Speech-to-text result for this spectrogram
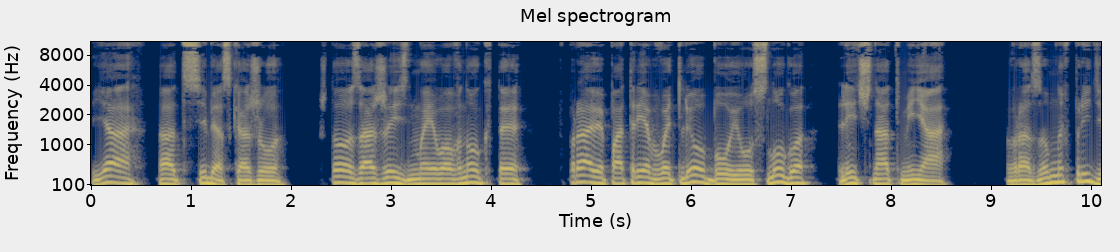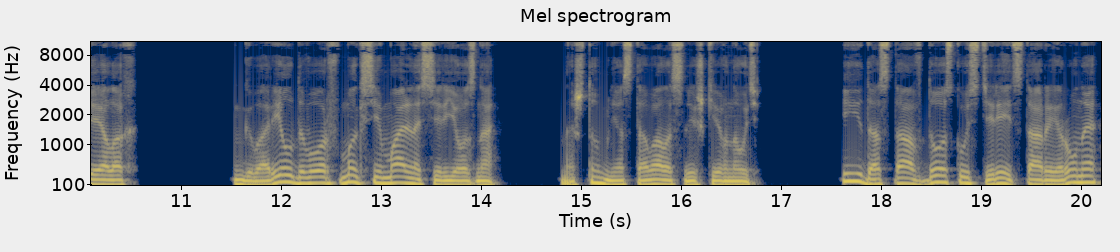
«Я от себя скажу, что за жизнь моего внука ты вправе потребовать любую услугу лично от меня, в разумных пределах», — говорил Дворф максимально серьезно, на что мне оставалось лишь кивнуть. И, достав доску, стереть старые руны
